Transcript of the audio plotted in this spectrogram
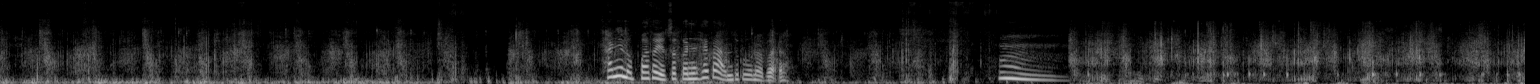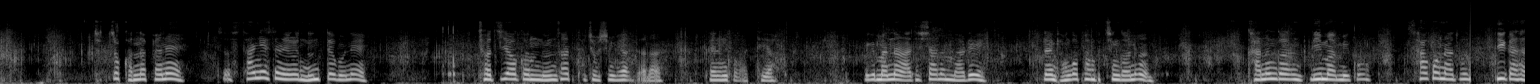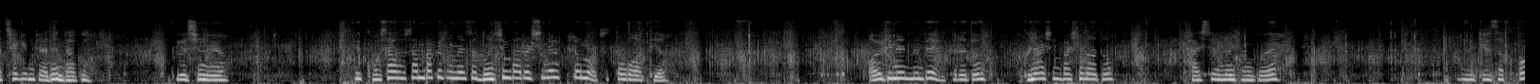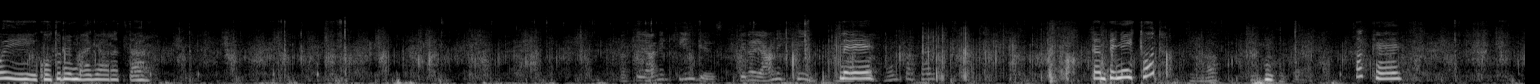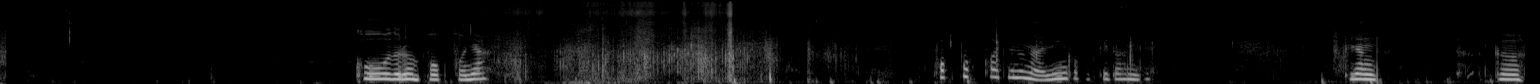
산이 높아서 여기까지 해가 안 들어오나 봐요. 음. 저쪽 건너편에 저 산에서 내려온 눈 때문에 저 지역은 눈사태 조심해야 되는 것 같아요. 여기 만난 아저씨 하는 말이 이런 경고판 붙인 거는 가는 건 네 맘이고 사고 나도 네가 다 책임져야 된다고 그러시네요. 이 고사고사 한 바퀴 돌면서 눈 신발을 신을 필요는 없었던 것 같아요. 얼긴 했는데 그래도 그냥 신발 신어도 갈 수 있는 정도의 오늘 계속 어이 고드름 많이 알았다. Runterfällt, Dann bin ich tot? Ja. 오 고드름 폭포냐? 폭포까지는 아닌 것 같기도 한데 그냥 사- 그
